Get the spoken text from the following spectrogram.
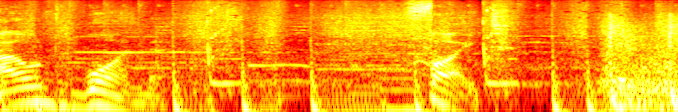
Round one. Fight.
